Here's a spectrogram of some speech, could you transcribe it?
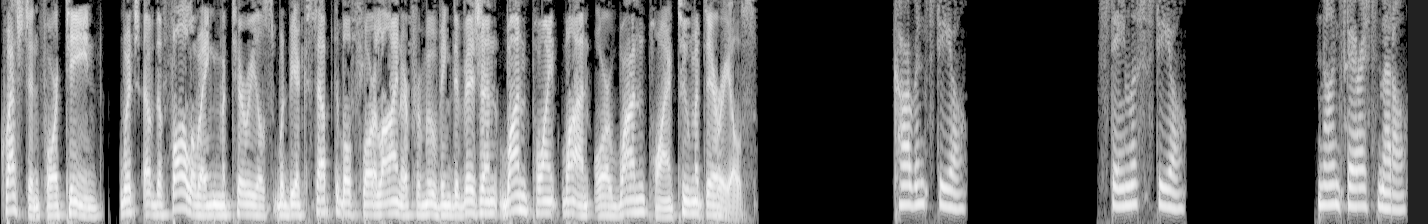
Question 14. Which of the following materials would be acceptable floor liner for moving division 1.1 or 1.2 materials? Carbon steel. Stainless steel. Non-ferrous metal.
